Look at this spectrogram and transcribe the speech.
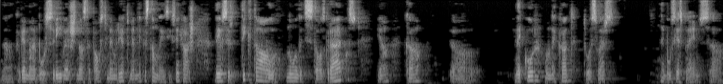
ka vienmēr būs rīvēšanās starp austrumiem un rietumiem, nekas tam līdzīgs. Vienkārši Dievs ir tik tālu nolicis tavus grēkus, ja, ka uh, nekur un nekad tos vairs nebūs iespējams uh,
